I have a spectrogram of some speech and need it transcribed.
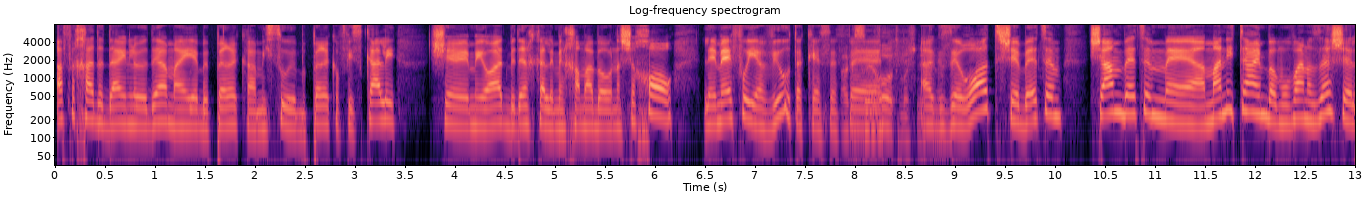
אף אחד עדיין לא יודע מה יהיה בפרק המיסוי, בפרק הפיסקלי. שמיועד בדרך כלל למלחמה בהון השחור, למאיפה יביאו את הכסף. הגזרות, מה שנקרא. הגזרות, שבעצם, שם בעצם המאני טיים במובן הזה של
